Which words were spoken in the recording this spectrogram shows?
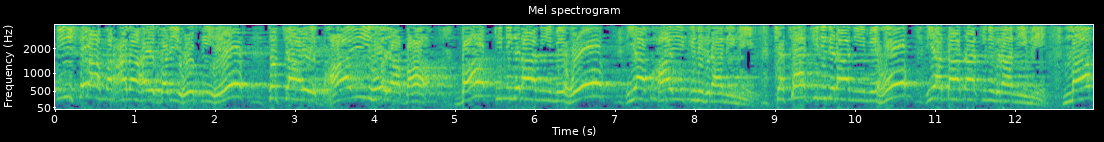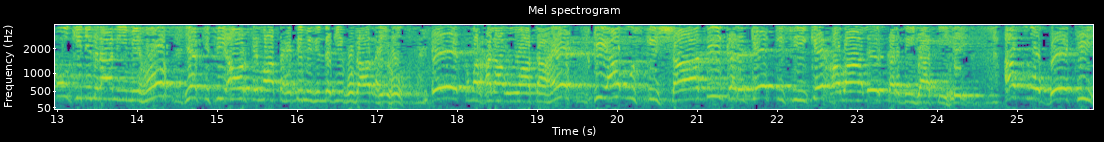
تیسرا مرحلہ ہے بڑی ہوتی ہے۔ تو چاہے بھائی ہو یا باپ باپ کی نگرانی میں ہو یا بھائی کی نگرانی میں، چچا کی نگرانی میں ہو یا دادا کی نگرانی میں، ماموں کی نگرانی میں ہو یا کسی اور کے ماتحتی میں زندگی گزار رہی ہو، ایک مرحلہ وہ آتا ہے کہ اب اس کی شادی کر کے کسی کے حوالے کر دی جاتی ہے۔ اب وہ بیٹی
